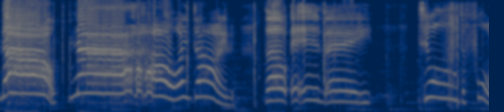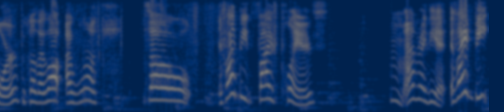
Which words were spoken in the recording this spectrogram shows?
No! No! I died. Though it is a two to four because I thought I won. So if I beat five players, hmm, I have an idea. If I beat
